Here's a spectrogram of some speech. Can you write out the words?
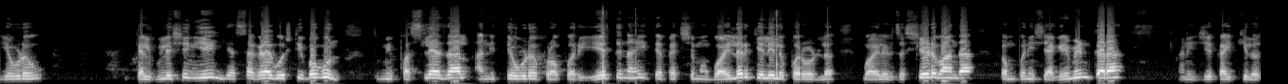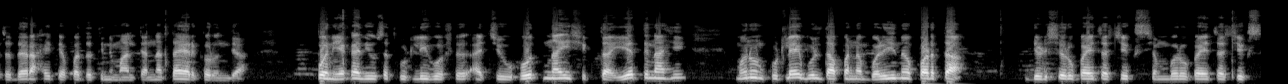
एवढं कॅल्क्युलेशन येईल. या सगळ्या गोष्टी बघून तुम्ही फसल्या जाल आणि तेवढं प्रॉपर येत नाही. त्यापेक्षा मग बॉयलर केलेलं परवडलं. बॉयलरचं शेड बांधा. कंपनीशी अग्रीमेंट करा. आणि जे काही किलोचा दर आहे त्या पद्धतीने माल त्यांना तयार करून द्या. पण एका दिवसात कुठलीही गोष्ट अचीव होत नाही शिकता येत नाही. म्हणून कुठल्याही भूलतापांना बळी न पडता दीडशे रुपयाचा चिक्स शंभर रुपयाचा चिक्स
